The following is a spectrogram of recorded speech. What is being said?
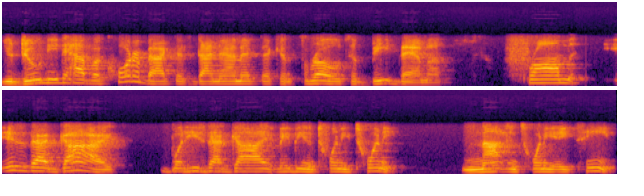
You do need to have a quarterback that's dynamic that can throw to beat Bama. Fromm is that guy, but he's that guy maybe in 2020, not in 2018.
